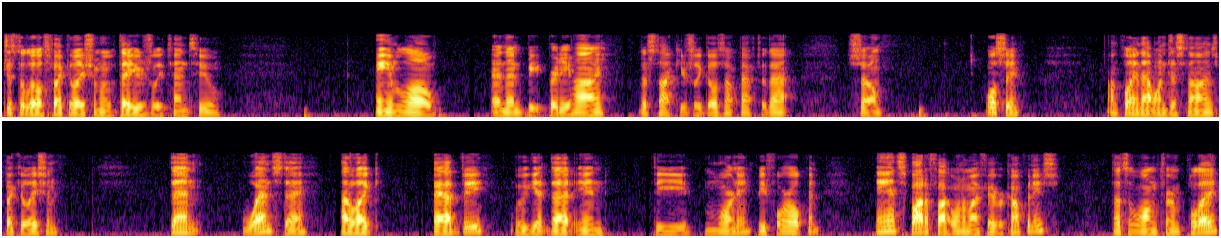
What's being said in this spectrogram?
just a little speculation move. They usually tend to aim low, and then beat pretty high. The stock usually goes up after that. So We'll see. I'm playing that one just on speculation. Then Wednesday, I like AbbVie. We get that in the morning before open. And Spotify, one of my favorite companies. That's a long-term play.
